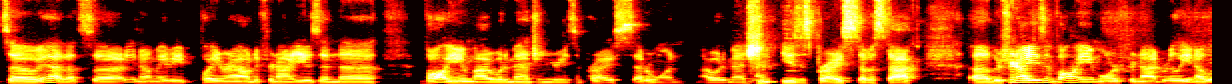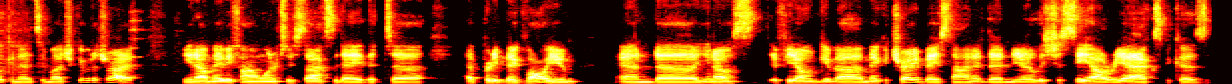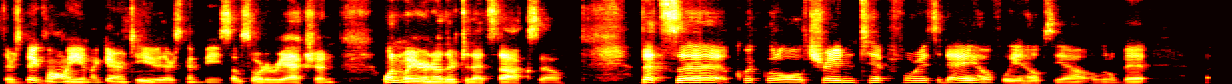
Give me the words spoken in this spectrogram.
so yeah, that's uh, you know maybe play around if you're not using uh, volume. I would imagine you're using price. Everyone, I would imagine, uses price of a stock. Uh, but if you're not using volume, or if you're not really you know looking at it too much, give it a try. You know, maybe find one or two stocks a day that uh, have pretty big volume. And uh, you know, if you don't give uh, make a trade based on it, then you know at least just see how it reacts. Because if there's big volume, I guarantee you there's going to be some sort of reaction one way or another to that stock. So that's a quick little trading tip for you today. Hopefully, it helps you out a little bit.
